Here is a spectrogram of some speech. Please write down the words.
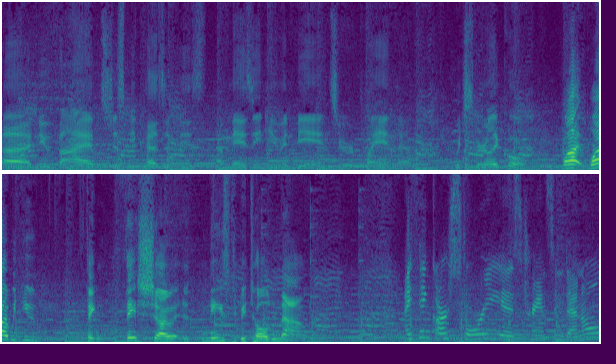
uh, new vibes just because of these amazing human beings who are playing them, which has been really cool. Why, why would you think this show needs to be told now? I think our story is transcendental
